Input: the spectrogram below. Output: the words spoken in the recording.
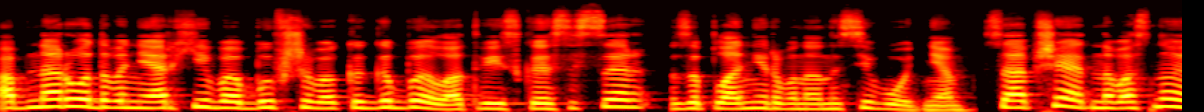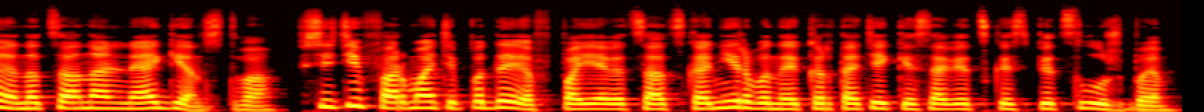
Обнародование архива бывшего КГБ Латвийской ССР запланировано на сегодня, сообщает новостное национальное агентство. В сети в формате PDF появятся отсканированные картотеки советской спецслужбы.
